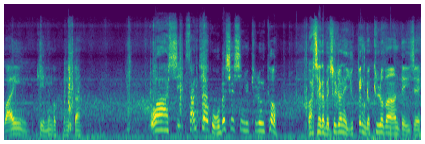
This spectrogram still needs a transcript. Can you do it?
와인 이렇게 있는 거 보니까 와, 씨, 산티아고 576km. 와, 제가 며칠 전에 600 몇 킬로 봤는데 이제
